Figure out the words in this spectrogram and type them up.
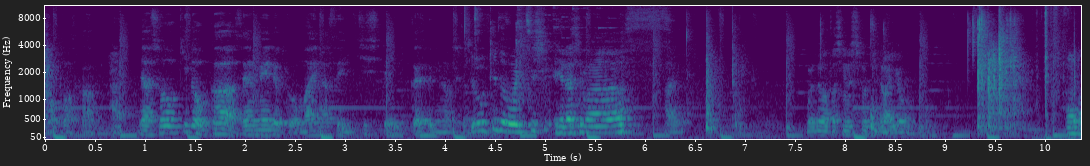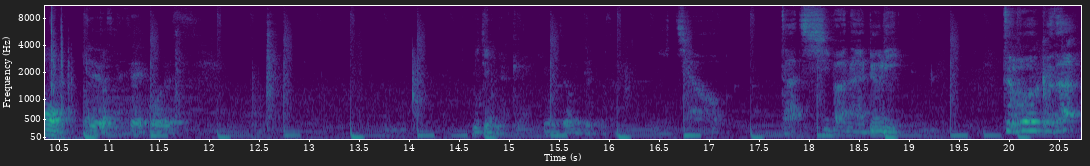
持ってますか？はい。じゃあ小気度か生命力をマイナス1して1回振り直してください気度を1減らします。はい。これで私の初期では4おお。10成功です見ていいんだっけ秘密を見てください見ちゃおう。立花瑠璃。どこだ？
